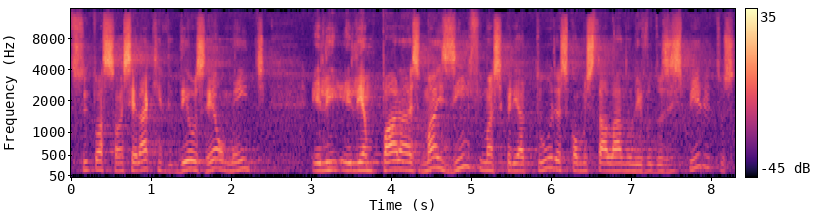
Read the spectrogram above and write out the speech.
situações. Será que Deus realmente ele, ele ampara as mais ínfimas criaturas, como está lá no livro dos Espíritos.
